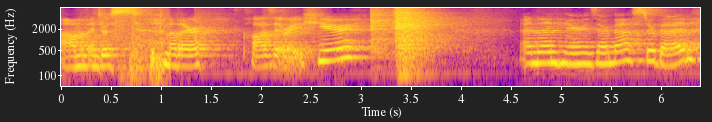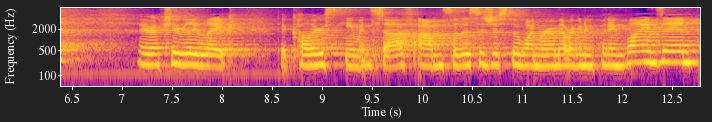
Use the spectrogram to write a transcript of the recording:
Um, and then just another closet right here. And then here is our master bed. I actually really like the color scheme and stuff. Um, so this is just the one room that we're gonna be putting blinds in.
